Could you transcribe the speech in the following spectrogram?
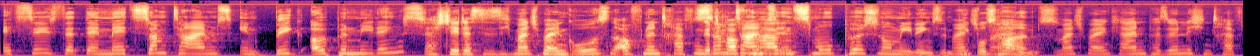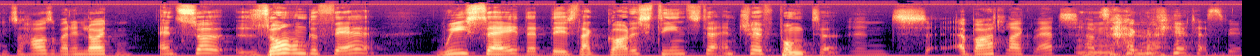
It says that they met sometimes in big open meetings, Da steht, dass sie sich manchmal in großen offenen Treffen getroffen sometimes in haben, small personal meetings in people's manchmal, homes. manchmal in kleinen persönlichen Treffen zu Hause bei den Leuten. And so, so ungefähr, we say that there's like Gottesdienste and Treffpunkte. Und about like that sagen wir, dass wir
